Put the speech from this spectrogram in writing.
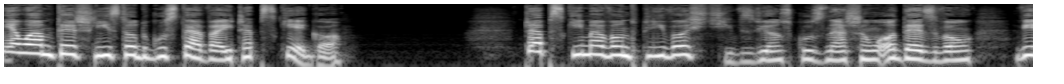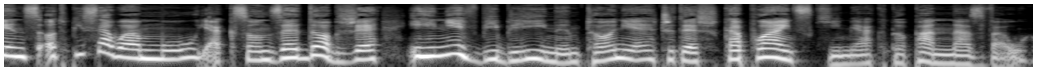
Miałam też list od Gustawa i Czapskiego. Czapski ma wątpliwości w związku z naszą odezwą, więc odpisałam mu, jak sądzę, dobrze i nie w biblijnym tonie, czy też kapłańskim, jak to pan nazwał.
